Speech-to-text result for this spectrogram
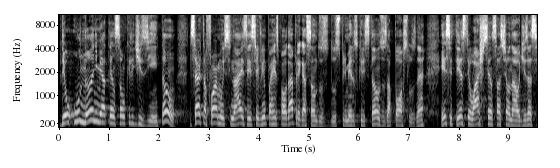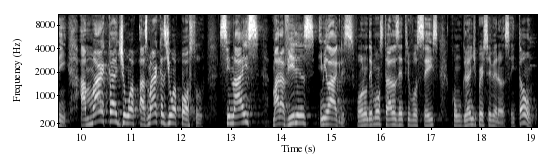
deu unânime atenção que ele dizia. Então, de certa forma, os sinais eles serviam para respaldar a pregação dos, dos primeiros cristãos, dos apóstolos, né? Esse texto eu acho sensacional. Diz assim: a marca de um, as marcas de um apóstolo, sinais, maravilhas e milagres foram demonstradas entre vocês com grande perseverança. Então,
